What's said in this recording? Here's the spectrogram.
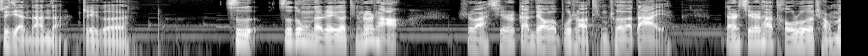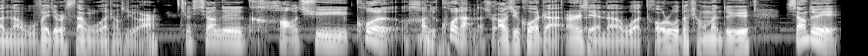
最简单的这个自自动的这个停车场，是吧？其实干掉了不少停车的大爷，但是其实他投入的成本呢，无非就是三五个程序员，就相对好去扩好去扩展的事儿。好去扩展，而且呢，我投入的成本对于相对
